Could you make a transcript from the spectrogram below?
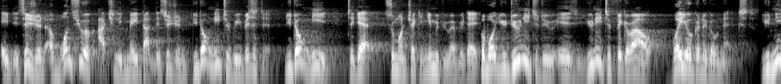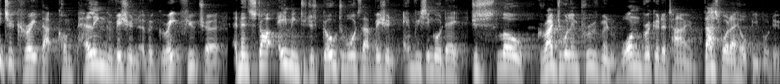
a decision, and once you have actually made that decision, you don't need to revisit it. You don't need to get someone checking in with you every day. But what you do need to do is you need to figure out where you're going to go next. You need to create that compelling vision of a great future and then start aiming to just go towards that vision every single day. Just slow, gradual improvement, one brick at a time. That's what I help people do.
